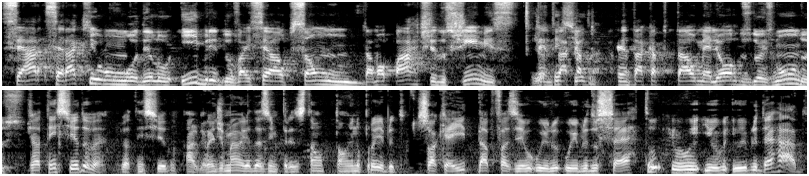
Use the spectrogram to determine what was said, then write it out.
Será, será que um modelo híbrido vai ser a opção da maior parte dos times? Tentar, cap tentar captar o melhor dos dois mundos? Já tem sido, velho. Já tem sido. A grande maioria das empresas estão indo pro híbrido. Só que aí dá para fazer o, o, híbrido certo e o, e o, e o híbrido errado.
